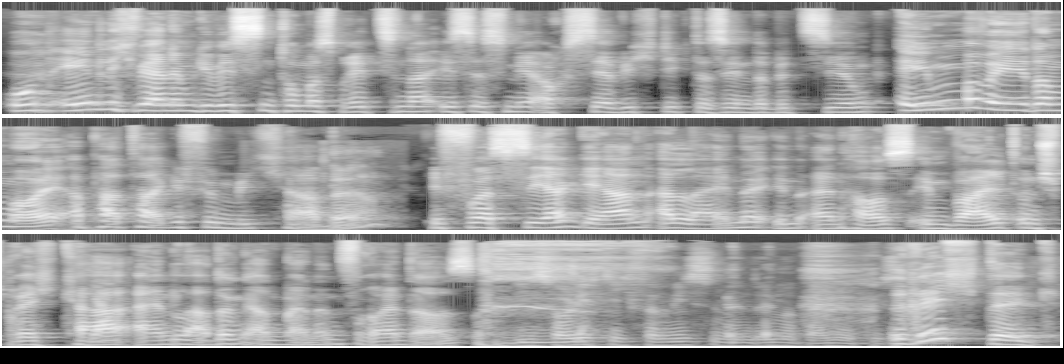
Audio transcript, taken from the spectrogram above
Und ähnlich wie einem gewissen Thomas Breziner ist es mir auch sehr wichtig, dass ich in der Beziehung immer wieder mal ein paar Tage für mich habe. Genau. Ich fahre sehr gern alleine in ein Haus im Wald und spreche keine Einladung an meinen Freund aus. Wie soll ich dich vermissen, wenn du immer bei mir bist? Richtig.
